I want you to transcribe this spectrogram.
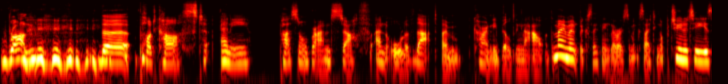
run the podcast, any personal brand stuff and all of that. I'm currently building that out at the moment because I think there are some exciting opportunities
